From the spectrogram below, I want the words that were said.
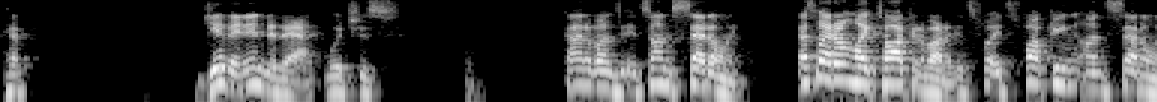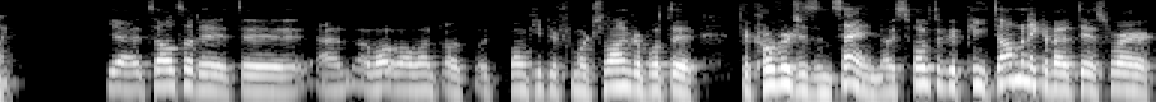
have given into that, which is kind of un- it's unsettling. That's why I don't like talking about it. It's it's fucking unsettling. Yeah, it's also the the and I won't, I won't, I won't keep you for much longer, but the the coverage is insane. I spoke to Pete Dominick about this, where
